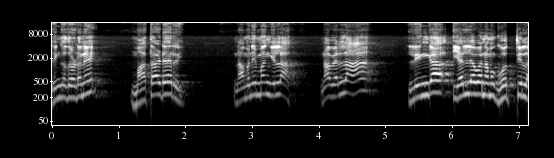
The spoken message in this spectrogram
ಲಿಂಗದೊಡನೆ ಮಾತಾಡ್ಯಾರ್ರಿ. ನಮ್ಮ ನಿಮ್ಮಂಗಿಲ್ಲ. ನಾವೆಲ್ಲ ಲಿಂಗ ಎಲ್ಲವ ನಮಗೆ ಗೊತ್ತಿಲ್ಲ.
